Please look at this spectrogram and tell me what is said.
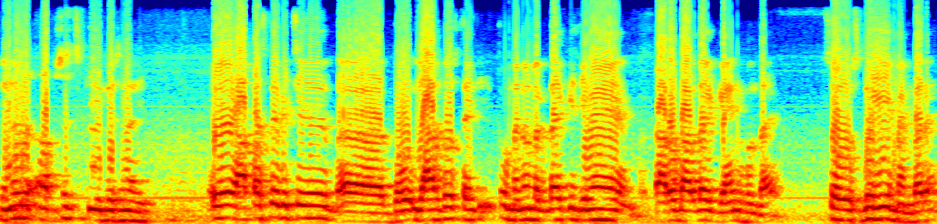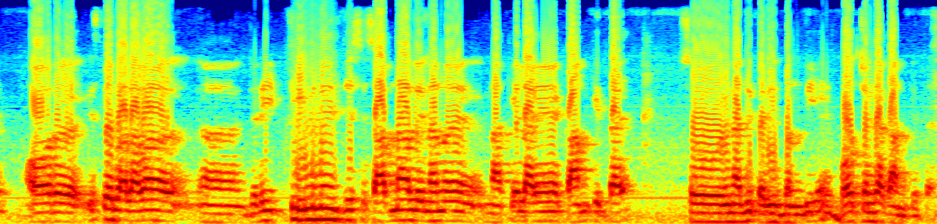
ਇਹਨਾਂ ਦਾ ਆਪਸ ਵਿੱਚ ਕੀ ਰਿਲੇਸ਼ਨ ਹੈ ਜੀ? ਇਹ ਆਪਸ ਦੇ ਵਿੱਚ ਦੋ ਯਾਰ ਦੋਸਤ ਹੈ ਜੀ ਤੋਂ ਮੈਨੂੰ ਲੱਗਦਾ ਹੈ ਕਿ ਜਿਵੇਂ ਕਾਰੋਬਾਰ ਦਾ ਇੱਕ ਗੈਂਗ ਹੁੰਦਾ ਹੈ ਸੋ ਉਸ ਦੇ ਹੀ ਮੈਂਬਰ ਹੈ। ਔਰ ਇਸ ਦੇ ਇਲਾਵਾ ਜਿਹੜੀ ਟੀਮ ਨੇ ਜਿਸ ਹਿਸਾਬ ਨਾਲ ਇਹਨਾਂ ਨੇ ਨਾਕੇ ਲਾਏ ਹੈ ਕੰਮ ਕੀਤਾ ਹੈ ਸੋ ਇਹਨਾਂ ਦੀ ਤਾਰੀਫ ਬਣਦੀ ਹੈ। ਬਹੁਤ ਚੰਗਾ ਕੰਮ ਕੀਤਾ ਹੈ।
